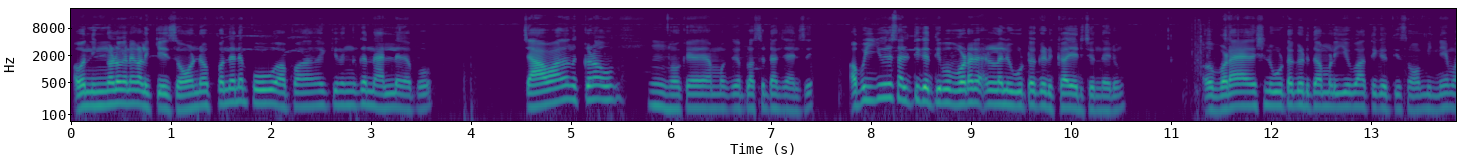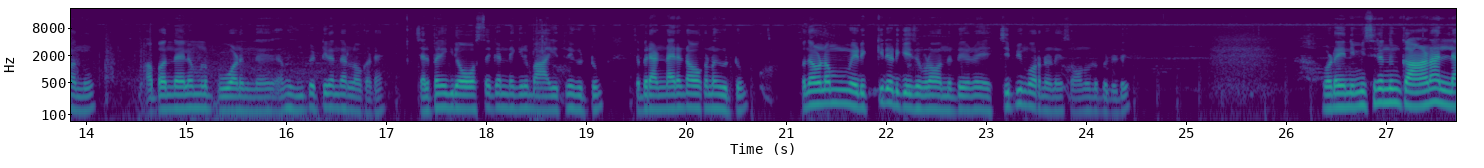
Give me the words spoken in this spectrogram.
അപ്പോൾ നിങ്ങളും ഇങ്ങനെ കളിക്കുക സോന്റെ ഒപ്പം തന്നെ പോകും അപ്പോൾ അതൊക്കെ നിങ്ങൾക്ക് നല്ലത്. അപ്പോൾ ചാവാതെ നിൽക്കണവും ഓക്കെ നമുക്ക് പ്ലസ് കിട്ടാൻ ചാൻസ് അപ്പോൾ ഈ ഒരു സ്ഥലത്തേക്ക് എത്തിയപ്പോൾ ഇവിടെ ഉള്ള ലൂട്ടൊക്കെ എടുക്കാൻ വിചാരിച്ചു എന്തായാലും. ഇവിടെ ഏകദേശം ലൂട്ടൊക്കെ എടുത്ത് നമ്മൾ ഈ ഭാഗത്തേക്ക് എത്തി. സോം പിന്നെയും വന്നു. അപ്പോൾ എന്തായാലും നമ്മൾ പോവാണ് പിന്നെ അപ്പോൾ ഈ പെട്ടിയിൽ എന്തായാലും നോക്കട്ടെ. ചിലപ്പോൾ എനിക്ക് ഒക്കെ ഉണ്ടെങ്കിൽ ഭാഗ്യത്തിന് കിട്ടും. ചിലപ്പോൾ രണ്ടായിരം ടോക്കൺ കിട്ടും. അപ്പോൾ നമ്മൾ മെഡിക്കൽ അടിക്കുക ഇവിടെ വന്നിട്ട് എച്ച് പിയും കുറഞ്ഞാണ് സോണിൽ പെട്ടിട്ട്. ഇവിടെ എനിമീസിനൊന്നും കാണാനില്ല.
